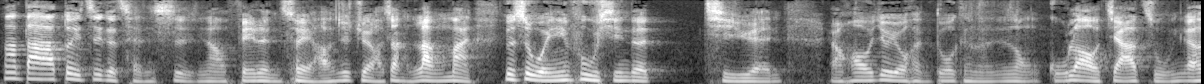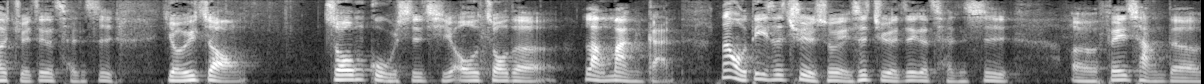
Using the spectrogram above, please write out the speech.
那大家对这个城市，你知道翡冷翠，好像就觉得好像很浪漫，又是文艺复兴的起源，然后又有很多可能那种古老家族，应该会觉得这个城市有一种中古时期欧洲的浪漫感。那我第一次去的时候，也是觉得这个城市呃非常的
